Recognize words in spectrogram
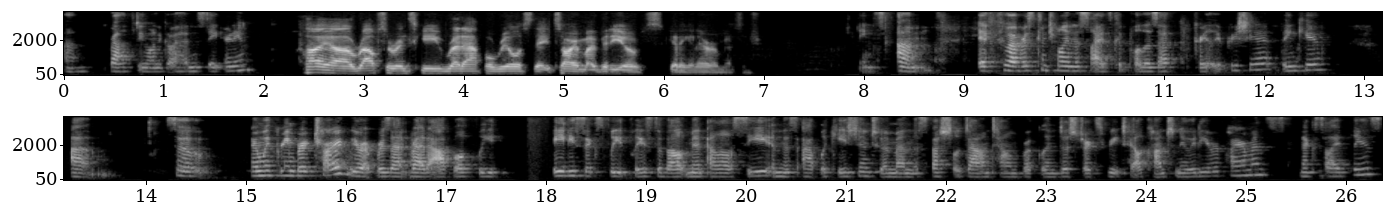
Um, Ralph, do you want to go ahead and state your name? Hi, uh, Ralph Zirinsky, Red Apple Real Estate. Sorry, my video's getting an error message. Thanks. Um, if whoever's controlling the slides could pull those up, greatly appreciate it. Thank you. Um, so I'm with Greenberg Traurig. We represent Red Apple Fleet 86 Fleet Place Development LLC in this application to amend the special downtown Brooklyn district's retail continuity requirements. Next slide, please.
